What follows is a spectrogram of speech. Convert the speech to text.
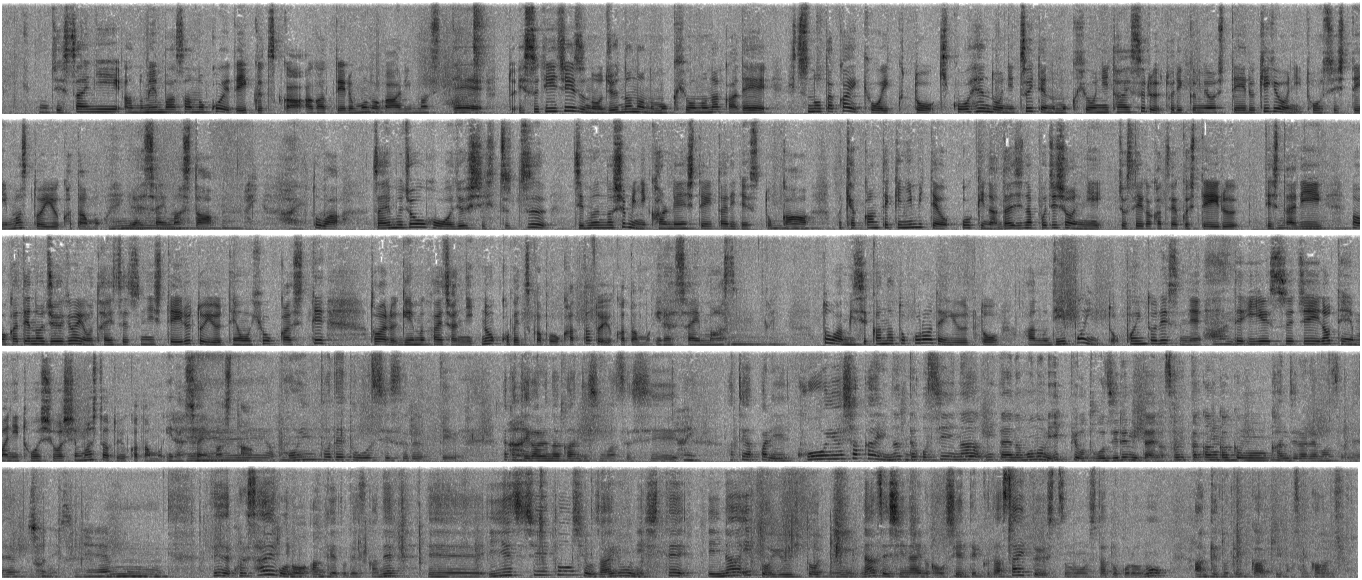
実際にあのメンバーさんの声でいくつか上がっているものがありまして、はい、SDGs の17の目標の中で質の高い教育と気候変動についての目標に対する取り組みをしている企業に投資していますという方もいらっしゃいました。はい、あとは財務情報を重視しつつ自分の趣味に関連していたりですとか、うん、客観的に見て大きな大事なポジションに女性が活躍しているでしたり、うん、まあ、若手の従業員を大切にしているという点を評価してとあるゲーム会社にの個別株を買ったという方もいらっしゃいます。うん。あとは身近なところで言うとあの D ポイントポイントですね、はい、で ESG のテーマに投資をしましたという方もいらっしゃいました。ポイントで投資するっていうなんか手軽な感じしますし、はい、あとやっぱりこういう社会になってほしいなみたいなものに一票投じるみたいなそういった感覚も感じられますね。そうですね、うん。でこれ最後のアンケートですかね、えー、ESG 投資を材料にしていないという人になぜしないのか教えてくださいという質問をしたところのアンケート結果桐子さんいかがでしょうか？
